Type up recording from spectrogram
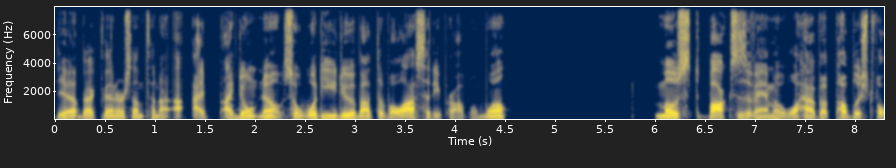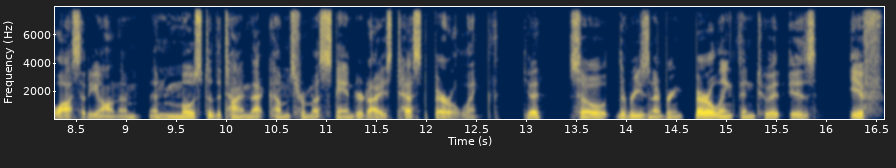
Yeah. back then or something. I, I I don't know. So what do you do about the velocity problem? Well, most boxes of ammo will have a published velocity on them, and most of the time that comes from a standardized test barrel length. Okay. So the reason I bring barrel length into it is if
